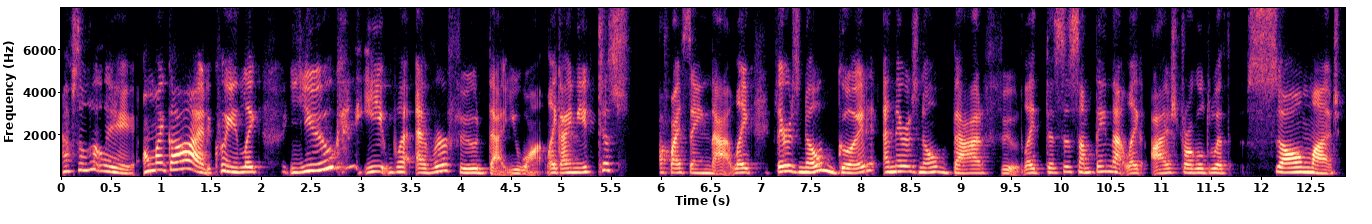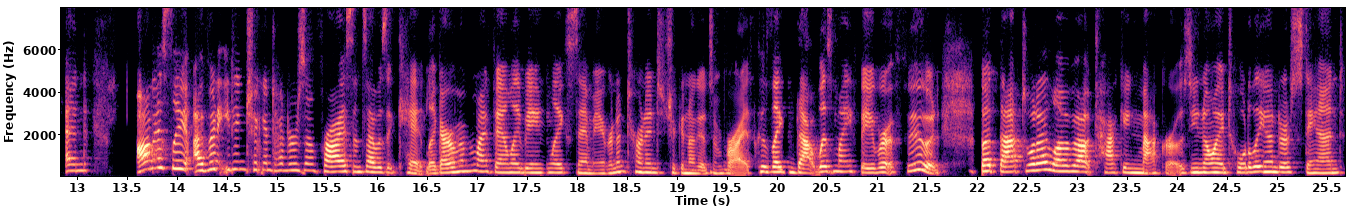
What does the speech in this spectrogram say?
Absolutely. Oh my God, Queen. Like, you can eat whatever food that you want. Like, I need to by saying that. Like there's no good and there's no bad food. Like this is something that like I struggled with so much. And honestly, I've been eating chicken tenders and fries since I was a kid. Like I remember my family being like, "Sami, you're to turn into chicken nuggets and fries" cuz like that was my favorite food. But that's what I love about tracking macros. You know, I totally understand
